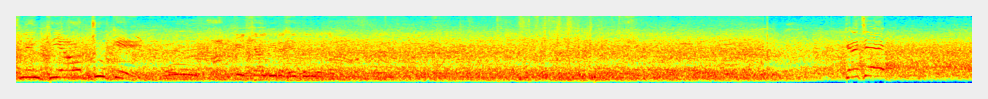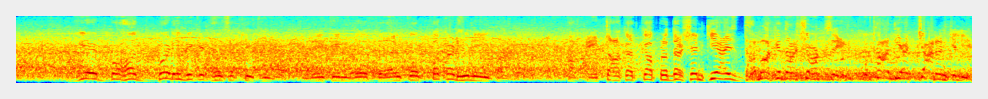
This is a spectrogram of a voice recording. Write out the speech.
स्विंग किया और चूके। भाग्यशाली रहे बल्लेबाज। बहुत बड़ी विकेट हो सकती थी, लेकिन वो बॉल को पकड़ ही नहीं पाए। अपनी ताकत का प्रदर्शन किया इस धमाकेदार शॉट से, उठा दिया चार रन के लिए।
